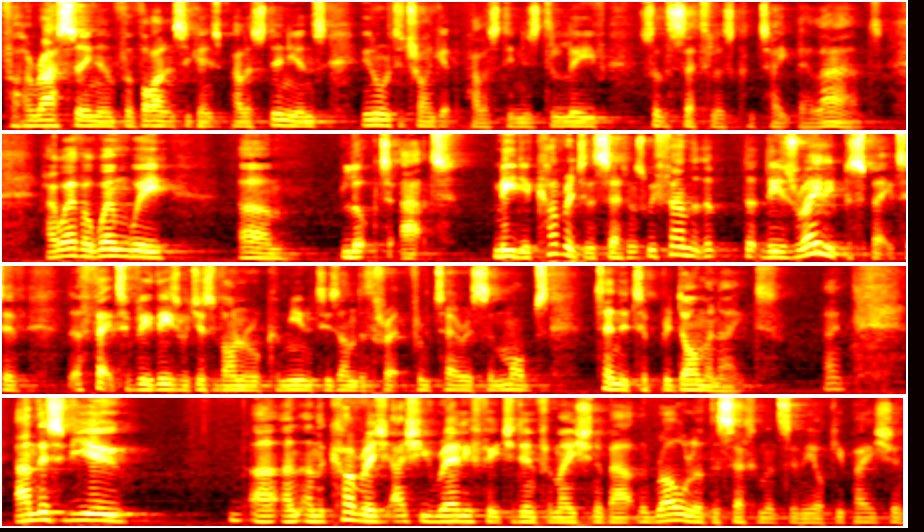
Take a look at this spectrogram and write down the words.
for harassing and for violence against Palestinians in order to try and get the Palestinians to leave so the settlers can take their land. However, when we um, looked at media coverage of the settlements, we found that the, that the Israeli perspective, that effectively these were just vulnerable communities under threat from terrorists and mobs, tended to predominate. Okay? And this view uh, and, and the coverage actually rarely featured information about the role of the settlements in the occupation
